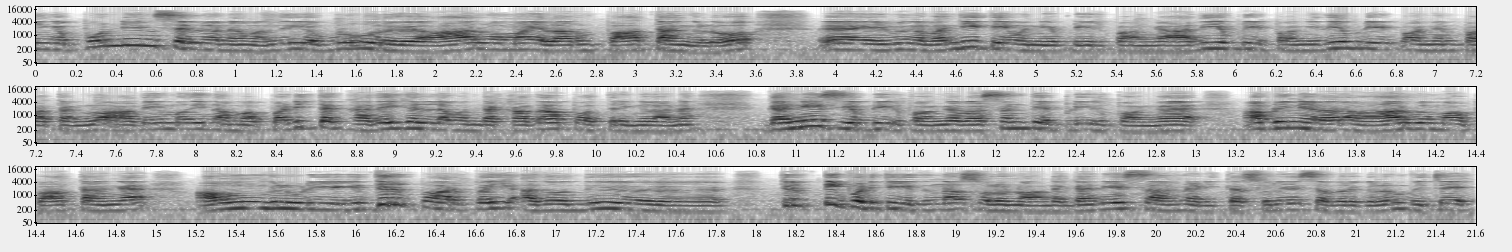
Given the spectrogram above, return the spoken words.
நீங்கள் பொன்னியின் செல்வனை வந்து எவ்வளோ ஒரு ஆர்வமாக எல்லாரும் பார்த்தாங்களோ இவங்க வந்தியத்தேவன் எப்படி இருப்பாங்க அது எப்படி இருப்பாங்க இது எப்படி இருப்பாங்கன்னு பார்த்தாங்களோ அதே மாதிரி நம்ம படித்த கதைகளில் வந்த கதாபாத்திரங்களான கணேஷ் எப்படி இருப்பாங்க வசந்த் எப்படி இருப்பாங்க அப்படின்னு எல்லாரும் ஆர்வமாக பார்த்தாங்க. அவங்களுடைய எதிர்பார்ப்பை அது வந்து திருப்திப்படுத்தியதுன்னு தான் சொல்லணும். அந்த கணேஷாக நடித்த சுரேஷ் அவர்களும் விஜய்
